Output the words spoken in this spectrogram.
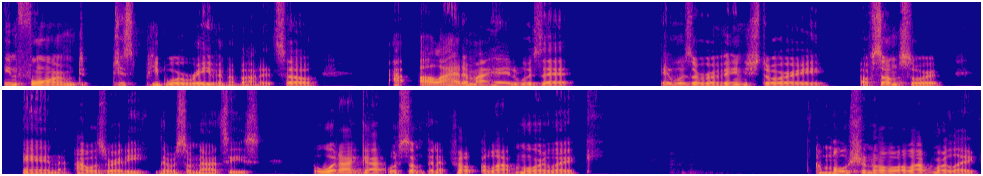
informed, just people were raving about it. So I, all I had in my head was that it was a revenge story of some sort, and I was ready. There were some Nazis, but what I got was something that felt a lot more like emotional, a lot more like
